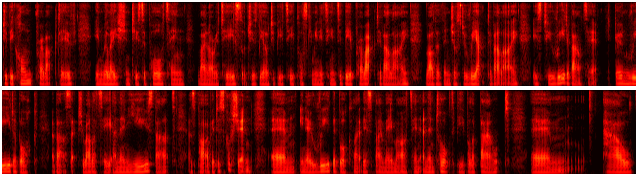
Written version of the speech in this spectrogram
to become proactive in relation to supporting minorities such as the LGBT plus community and to be a proactive ally rather than just a reactive ally is to read about it go and read a book about sexuality and then use that as part of a discussion. Um, you know, read the book like this by Mae Martin and then talk to people about um, how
